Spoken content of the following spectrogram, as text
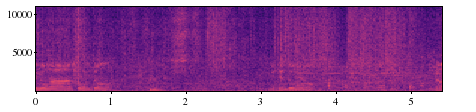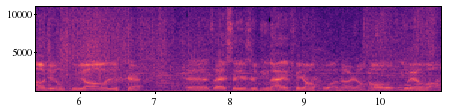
运动啊，动一动，每天动一动。然后这种图标就是，呃，在设计师平台也非常火的。然后互联网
